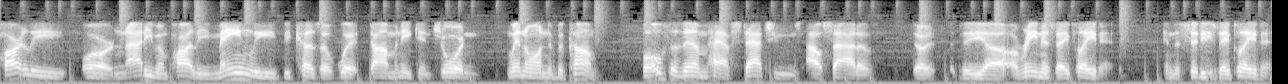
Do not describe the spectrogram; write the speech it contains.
partly, or not even partly, mainly because of what Dominique and Jordan went on to become. Both of them have statues outside of the the uh, arenas they played in, in the cities they played in.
